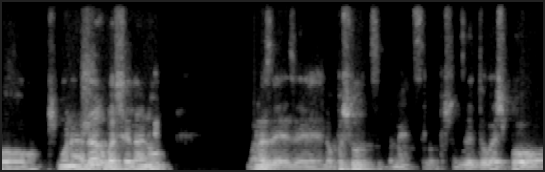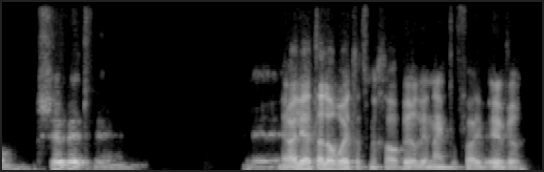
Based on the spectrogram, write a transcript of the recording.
או 8 עד 4 שלנו, בוא'נה זה, זה לא פשוט, זה באמת, זה לא פשוט, זה דורש פה לשבת ו... נראה לי אתה לא רואה את עצמך עובר ל-9 to 5 ever.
